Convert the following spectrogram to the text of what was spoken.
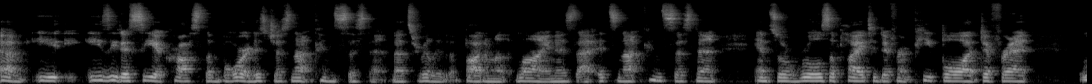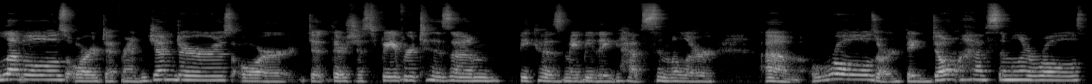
um, e- easy to see across the board. It's just not consistent. That's really the bottom line is that it's not consistent. And so rules apply to different people at different levels or different genders or d- there's just favoritism because maybe they have similar um, roles or they don't have similar roles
